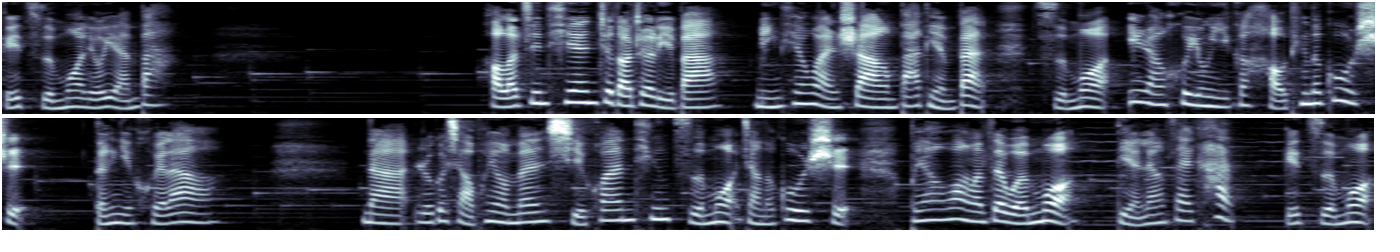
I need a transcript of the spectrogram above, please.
给子墨留言吧。好了，今天就到这里吧。明天晚上八点半，子墨依然会用一个好听的故事等你回来哦。那如果小朋友们喜欢听子墨讲的故事，不要忘了在文末点亮再看，给子墨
